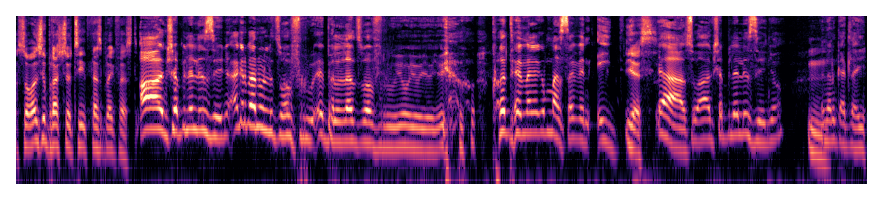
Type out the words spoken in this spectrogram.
So once you brush your teeth, that's breakfast. Ah, ngishapile lezinyo. I got no little fru. Ebela little fru. Yo yo yo yo yo. Kote mega ma 7 8. Yes. Yeah, so I ngishapile lezinyo. And then got like,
